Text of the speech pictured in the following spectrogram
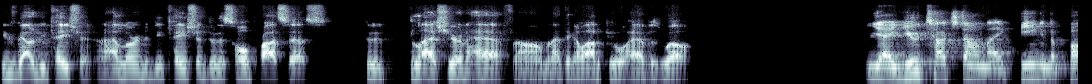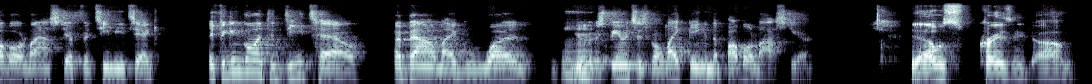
you've got to be patient, and I learned to be patient through this whole process through the last year and a half, um, and I think a lot of people have as well. Yeah, you touched on like being in the bubble last year for TBT. Like, if you can go into detail about like what mm-hmm. your experiences were like being in the bubble last year. Yeah, it was crazy. Um,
